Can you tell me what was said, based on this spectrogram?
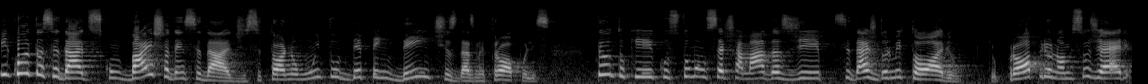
Enquanto as cidades com baixa densidade se tornam muito dependentes das metrópoles, tanto que costumam ser chamadas de cidade dormitório, que o próprio nome sugere,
